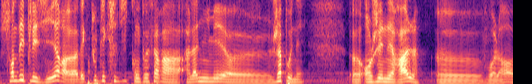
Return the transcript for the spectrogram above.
sans déplaisir, avec toutes les critiques qu'on peut faire à, à l'animé japonais en général. voilà,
